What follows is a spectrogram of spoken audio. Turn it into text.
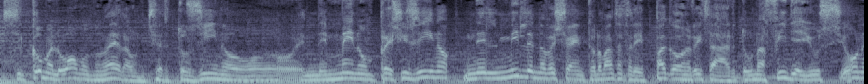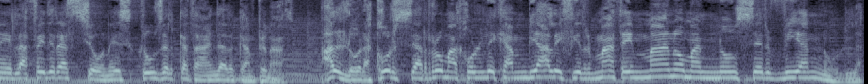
siccome l'uomo non era un certosino e nemmeno un precisino, nel 1993 pagò in ritardo una fideiussione e la federazione escluse il Catania dal campionato. Allora corse a Roma con le cambiali firmate in mano ma non servì a nulla.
